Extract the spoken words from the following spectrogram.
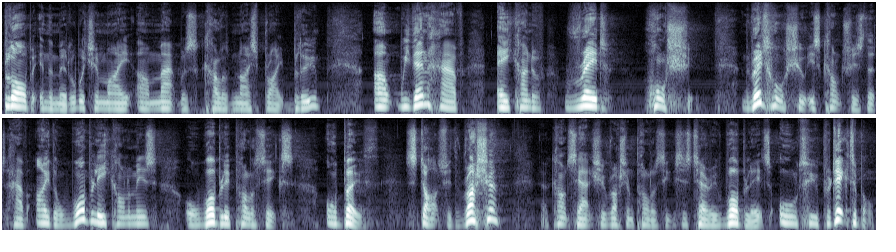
blob in the middle, which in my um, map was coloured nice bright blue, uh, we then have a kind of red horseshoe. The red horseshoe is countries that have either wobbly economies or wobbly politics or both. Starts with Russia. I can't say actually Russian politics is terribly wobbly, it's all too predictable.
